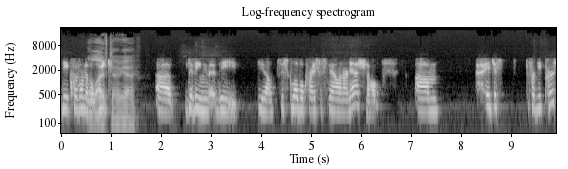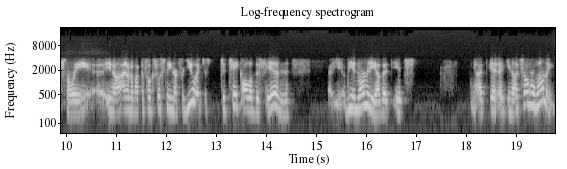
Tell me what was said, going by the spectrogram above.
the equivalent of a, a lifetime. Week, yeah. Uh, giving the you know this global crisis now in our national. Um, it just for me personally, uh, you know, I don't know about the folks listening or for you. It just to take all of this in, uh, you know, the enormity of it. It's it, it, you know, it's overwhelming.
